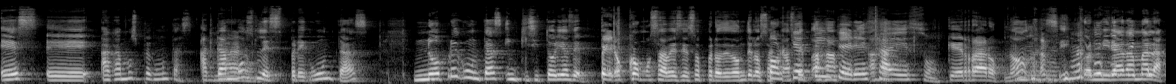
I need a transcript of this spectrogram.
es eh, hagamos preguntas, hagámosles preguntas, no preguntas inquisitorias de, pero ¿cómo sabes eso? ¿Pero de dónde lo ¿Por sacaste? qué te interesa eso? Qué raro, ¿no? Así, con mirada mala.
